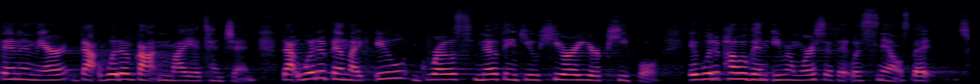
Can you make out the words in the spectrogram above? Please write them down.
then and there, that would have gotten my attention. That would have been like, ew, gross, no thank you, here are your people. It would have probably been even worse if it was snails, but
